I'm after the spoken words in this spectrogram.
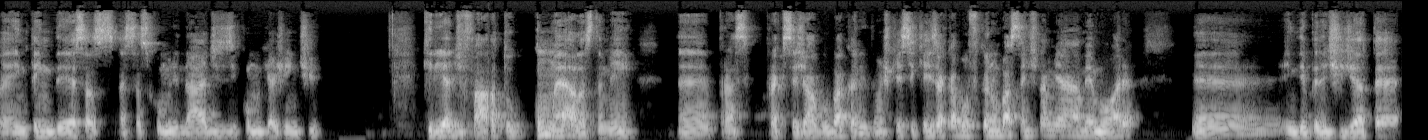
é entender essas, essas comunidades e como que a gente queria de fato com elas também é, para que seja algo bacana. Então acho que esse case acabou ficando bastante na minha memória, é, independente de até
